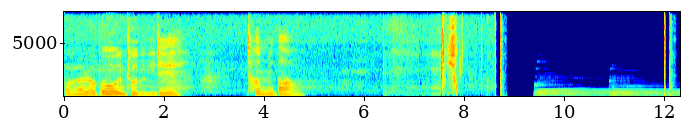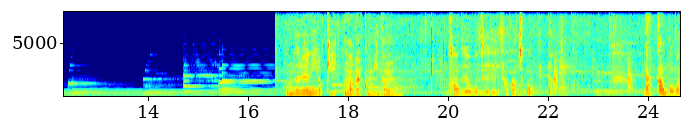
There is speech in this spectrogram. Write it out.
여러분, 저는 이제 차입니다. 슉. 오늘은 이렇게 입고 나갈 겁니다. 바지 어제 사가지고 택배 왔던 거. 약간 뭔가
